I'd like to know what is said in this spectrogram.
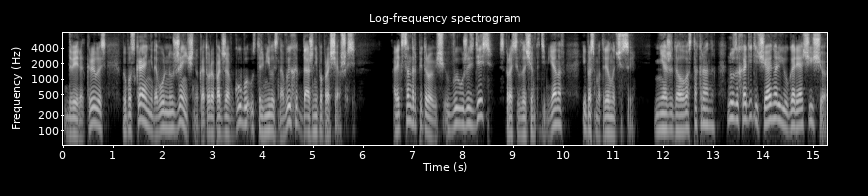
Дверь открылась, выпуская недовольную женщину, которая, поджав губы, устремилась на выход, даже не попрощавшись. «Александр Петрович, вы уже здесь?» — спросил зачем-то Демьянов и посмотрел на часы. «Не ожидал вас так рано. Ну, заходите, чай налью, горячий еще».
